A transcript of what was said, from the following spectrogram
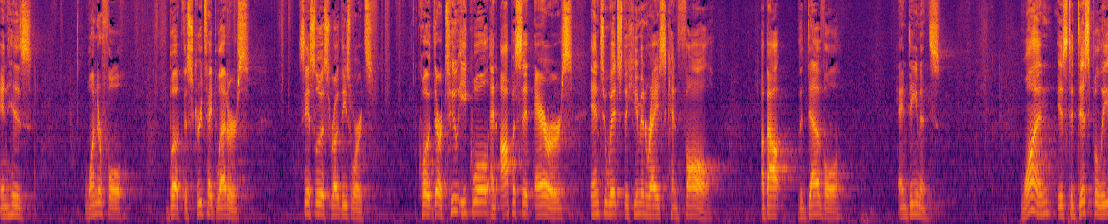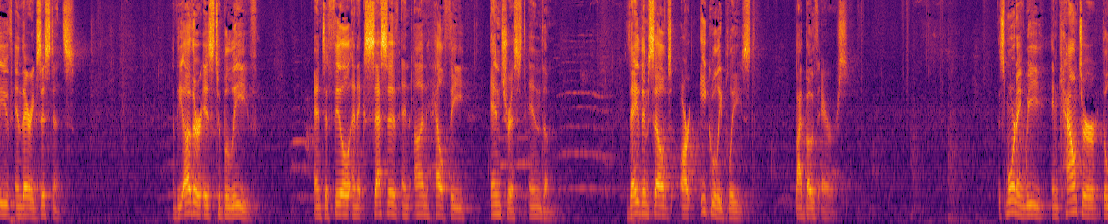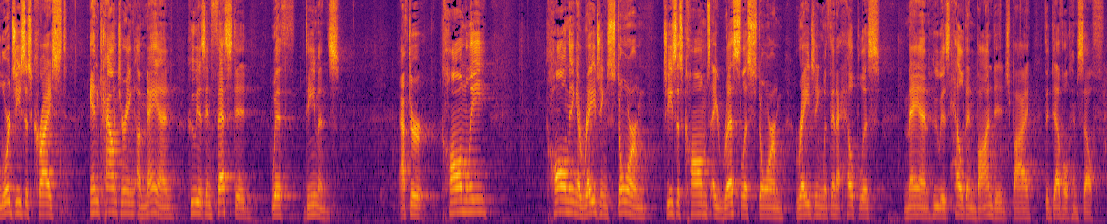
In his wonderful book, The Screwtape Letters, C.S. Lewis wrote these words quote, There are two equal and opposite errors into which the human race can fall about the devil and demons. One is to disbelieve in their existence, and the other is to believe and to feel an excessive and unhealthy interest in them. They themselves are equally pleased by both errors. This morning, we encounter the Lord Jesus Christ encountering a man who is infested with demons. After calmly calming a raging storm, Jesus calms a restless storm raging within a helpless man who is held in bondage by the devil himself.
